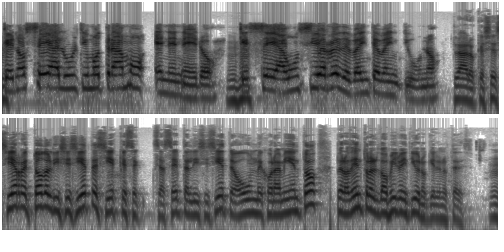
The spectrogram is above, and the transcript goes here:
Que no sea el último tramo en enero, que sea un cierre de 2021. Claro, que se cierre todo el 17 si es que se, se acepta el 17 o un mejoramiento, pero dentro del 2021 quieren ustedes. Mm.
